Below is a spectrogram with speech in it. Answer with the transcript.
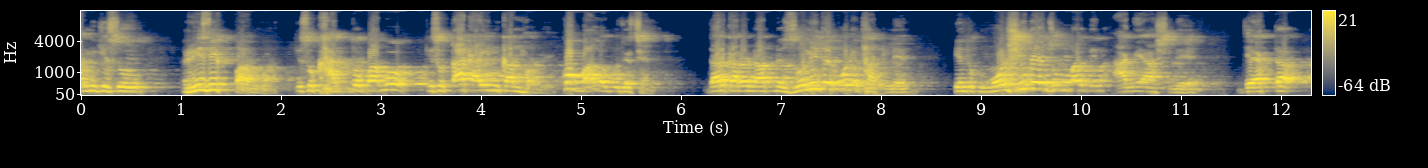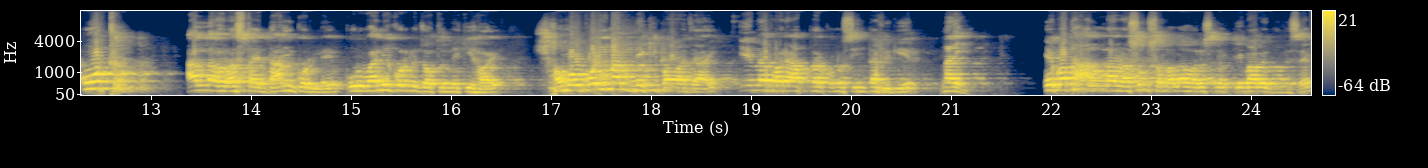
আমি কিছু রিজিক পাবো, কিছু খাদ্য পাবো, কিছু টাকা ইনকাম হবে। খুব ভালো বুঝেছেন। যার কারণে আপনি জমিতে পড়ে থাকলেন, কিন্তু মসজিদে জুম্মার দিন আগে আসলে যে একটা উঠ আল্লাহ রাস্তায় দান করলে, কোরবানি করলে যত নেকি হয় সমপরিমাণ নেকি পাওয়া যায়, এ ব্যাপারে আপনার কোনো চিন্তা ফিকির নাই। এ কথা আল্লাহ রাসুল সাল্লাহ সাল্লাম এভাবে বলেছেন?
